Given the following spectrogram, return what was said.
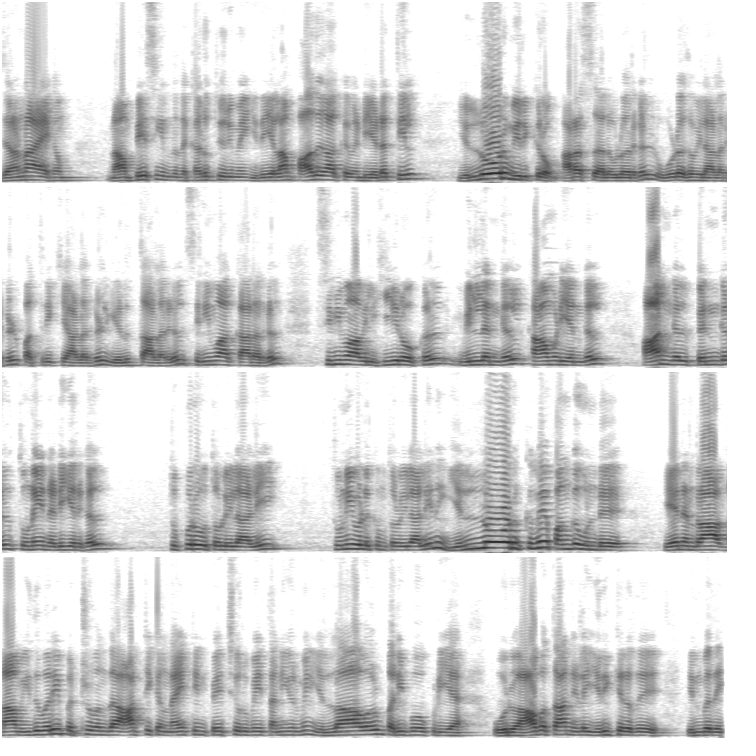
ஜனநாயகம் நாம் பேசுகின்ற இந்த கருத்துரிமை இதையெல்லாம் பாதுகாக்க வேண்டிய இடத்தில் எல்லோரும் இருக்கிறோம். அரசு அலுவலர்கள் ஊடகவியலாளர்கள் பத்திரிகையாளர்கள் எழுத்தாளர்கள் சினிமாக்காரர்கள் சினிமாவில் ஹீரோக்கள் வில்லன்கள் காமெடியன்கள் ஆண்கள் பெண்கள் துணை நடிகர்கள் துப்புரவு தொழிலாளி துணி வெளுக்கும் தொழிலாளின்னு எல்லோருக்குமே பங்கு உண்டு. ஏனென்றால் நாம் இதுவரை பெற்று வந்த ஆர்டிகல் நைன்டீன் பேச்சுரிமை தனியுரிமை எல்லாவரும் பறிபோகக்கூடிய ஒரு ஆபத்தான நிலை இருக்கிறது என்பதை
